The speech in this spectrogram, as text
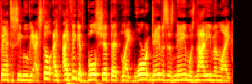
fantasy movie. I still I, I think it's bullshit that like Warwick Davis's name was not even like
